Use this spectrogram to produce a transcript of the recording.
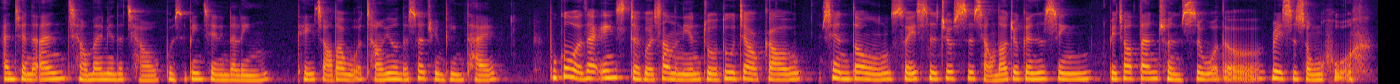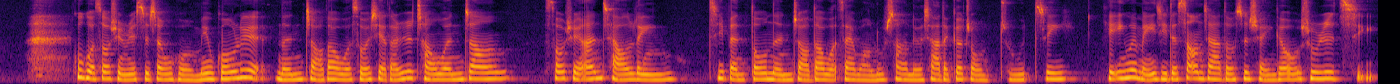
安全的安，荞麦面的荞，不是冰淇淋的淋，可以找到我常用的社群平台。不过我在 Instagram 上的黏着度较高，限动随时就是想到就更新，比较单纯是我的瑞士生活。Google 搜寻瑞士生活没有攻略，能找到我所写的日常文章。搜寻安乔林，基本都能找到我在网络上留下的各种足迹。也因为每一集的上架都是选一个偶数日期，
